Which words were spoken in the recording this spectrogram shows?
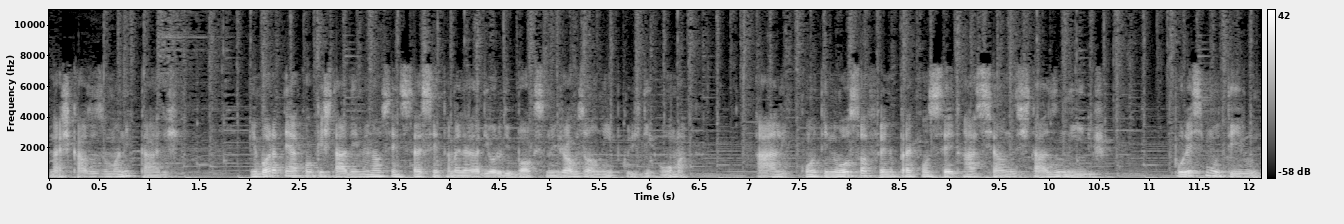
nas causas humanitárias. Embora tenha conquistado em 1960 a medalha de ouro de boxe nos Jogos Olímpicos de Roma, Ali continuou sofrendo preconceito racial nos Estados Unidos. Por esse motivo,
